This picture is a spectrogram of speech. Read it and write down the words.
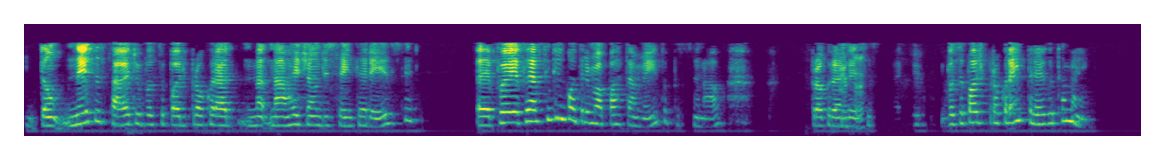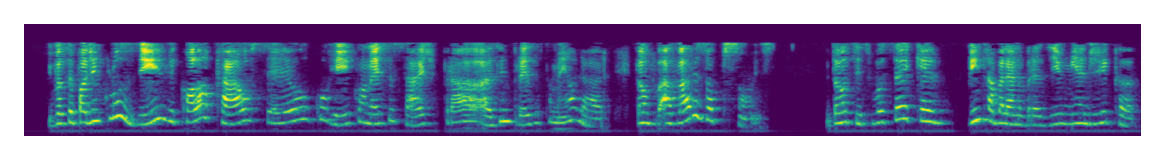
Então, nesse site você pode procurar na, na região de seu interesse. É, foi, foi assim que encontrei meu apartamento, por sinal, procurando uhum. nesse site. Você pode procurar emprego também. E você pode, inclusive, colocar o seu currículo nesse site para as empresas também olharem. Então, há várias opções. Então, assim, se você quer vir trabalhar no Brasil, minha dica,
